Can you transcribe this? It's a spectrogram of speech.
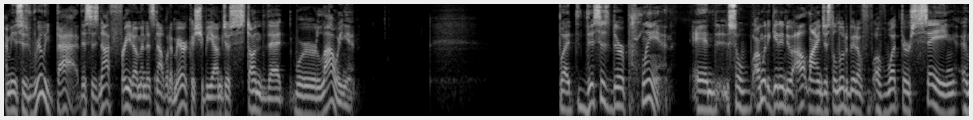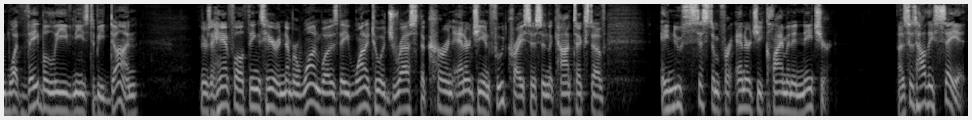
I mean, this is really bad. This is not freedom and it's not what America should be. I'm just stunned that we're allowing it. But this is their plan. And so I'm going to get into outline just a little bit of, of what they're saying and what they believe needs to be done There's a handful of things here. And number one was they wanted to address the current energy and food crisis in the context of a new system for energy, climate, and nature. Now, this is how they say it.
